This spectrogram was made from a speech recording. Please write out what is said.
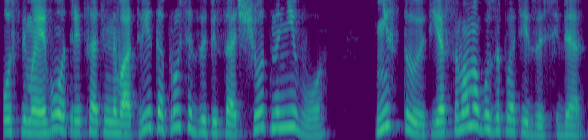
После моего отрицательного ответа просит записать счет на него. Не стоит, я сама могу заплатить за себя.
